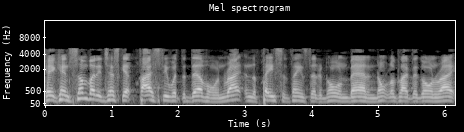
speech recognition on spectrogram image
Okay, can somebody just get feisty with the devil and right in the face of things that are going bad and don't look like they're going right,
